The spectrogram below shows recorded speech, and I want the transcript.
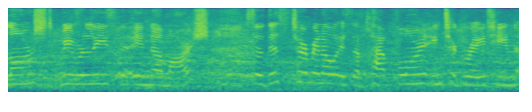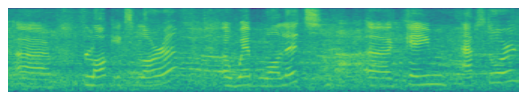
launched, we released in uh, March. So this terminal is a platform integrating a Block Explorer, a web wallet, a game app store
